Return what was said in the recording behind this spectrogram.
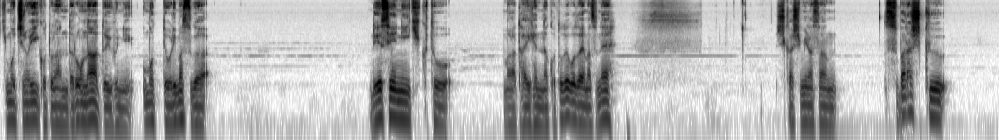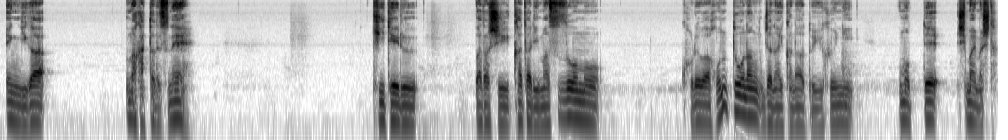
気持ちのいいことなんだろうなというふうに思っておりますが冷静に聞くとまあ大変なことでございますね。しかし皆さん素晴らしく演技がうまかったですね。聞いている私香取益蔵もこれは本当なんじゃないかなというふうに思ってしまいました。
